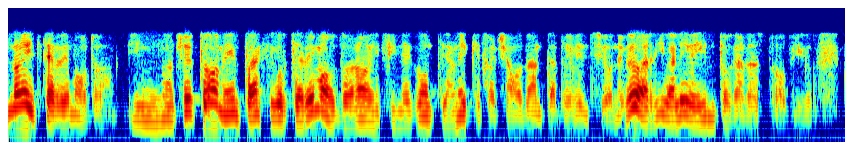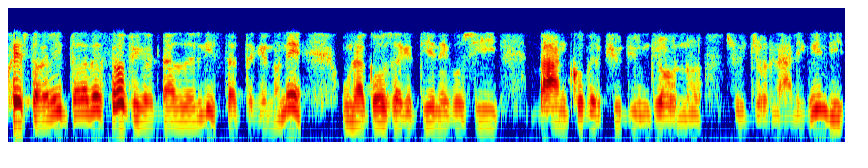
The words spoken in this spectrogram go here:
non, è il terremoto, in un certo momento anche col terremoto, no, in fin dei conti non è che facciamo tanta prevenzione, però arriva l'evento catastrofico. Questo l'evento catastrofico è il dato dell'Istat che non è una cosa che tiene così banco per più di un giorno sui giornali, quindi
